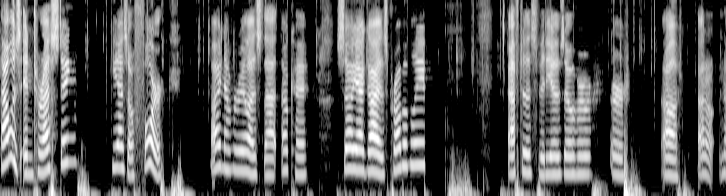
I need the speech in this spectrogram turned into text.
that was interesting. He has a fork. I never realized that. Okay. So yeah, guys, probably after this video is over, or uh, I don't know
